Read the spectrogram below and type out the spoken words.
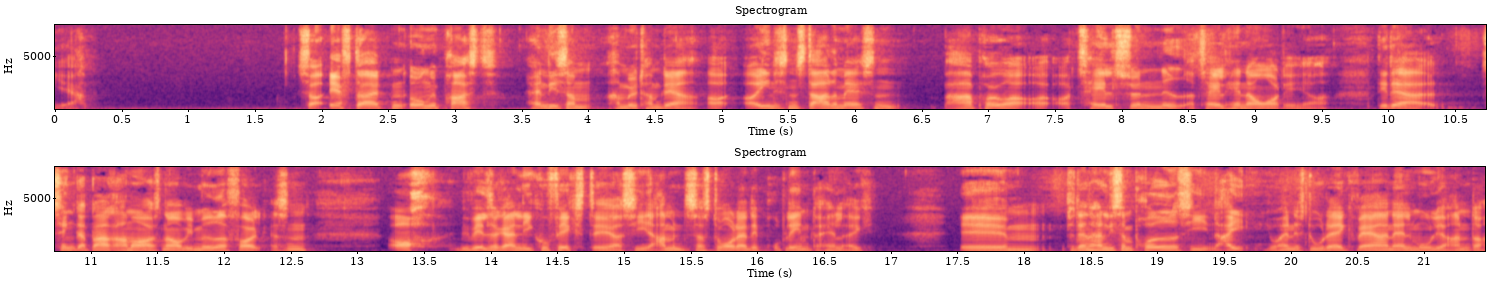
Ja. Så efter at den unge præst, han ligesom har mødt ham der, og, og egentlig sådan startede med sådan bare at prøve at, at tale synden ned og tale hen over det, og det der ting, der bare rammer os, når vi møder folk, er sådan, åh, oh, vi vil så gerne lige kunne fikse det, og sige, ah, men så stort er det problem der heller ikke. Øhm, så den har han ligesom prøvet at sige, nej, Johannes, du er da ikke værre end alle mulige andre.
